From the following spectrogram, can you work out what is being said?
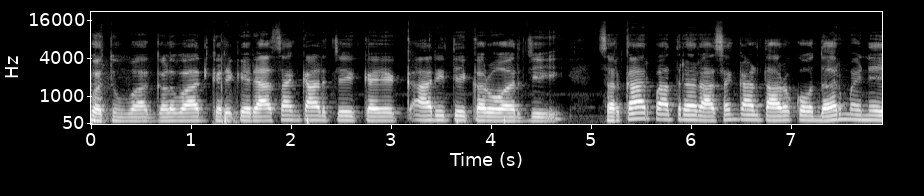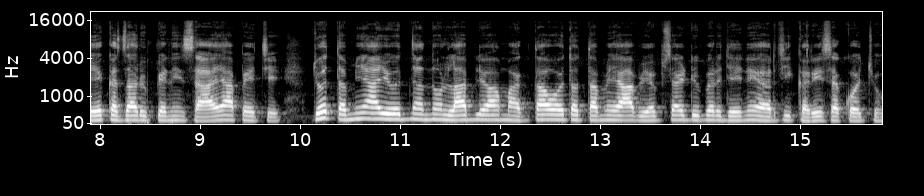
વધુમાં વાત કરીએ કે રાશન કાર્ડ છે કે આ રીતે કરો અરજી. સરકાર પાત્ર રાશન કાર્ડ ધારકો દર મહિને એક હજાર રૂપિયાની સહાય આપે છે. જો તમે આ યોજનાનો લાભ લેવા માગતા હોય તો તમે આ વેબસાઇટ ઉપર જઈને અરજી કરી શકો છો.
